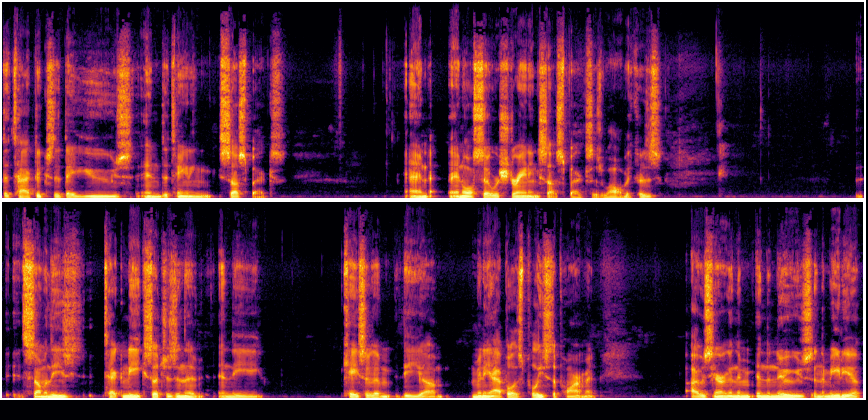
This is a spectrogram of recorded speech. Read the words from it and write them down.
the tactics that they use in detaining suspects and and also restraining suspects as well because some of these techniques such as in the in the case of the the um, Minneapolis Police Department I was hearing in the in the news in the media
